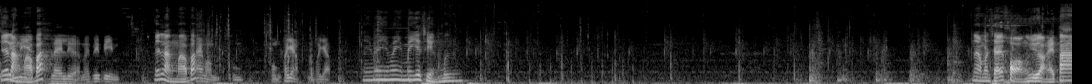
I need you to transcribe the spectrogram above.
ได้หลังมาปะ อะไรเหลือไหมพี่บีมไม่หลังมาปะให้ผมผมผมขยับผมขยับไม่ไม่ไม่ไม่ใช่เสียงมึงน่ะมันใช้ของอยู่หลังไอ้ต้า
